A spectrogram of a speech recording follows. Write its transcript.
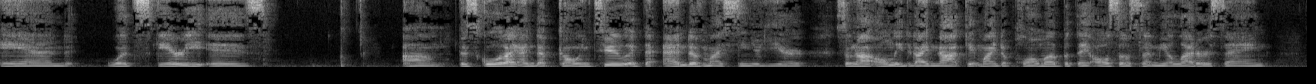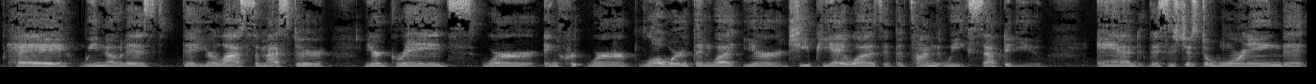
And what's scary is um, the school that I end up going to at the end of my senior year. So not only did I not get my diploma, but they also sent me a letter saying, hey, we noticed that your last semester your grades were were lower than what your GPA was at the time that we accepted you. And this is just a warning that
